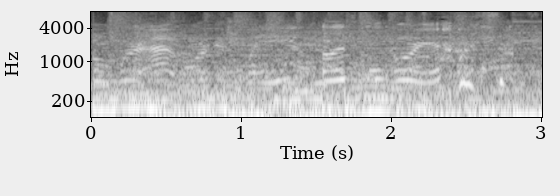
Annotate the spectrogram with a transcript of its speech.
We're at Morgan Wade. Let's get Oreos.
